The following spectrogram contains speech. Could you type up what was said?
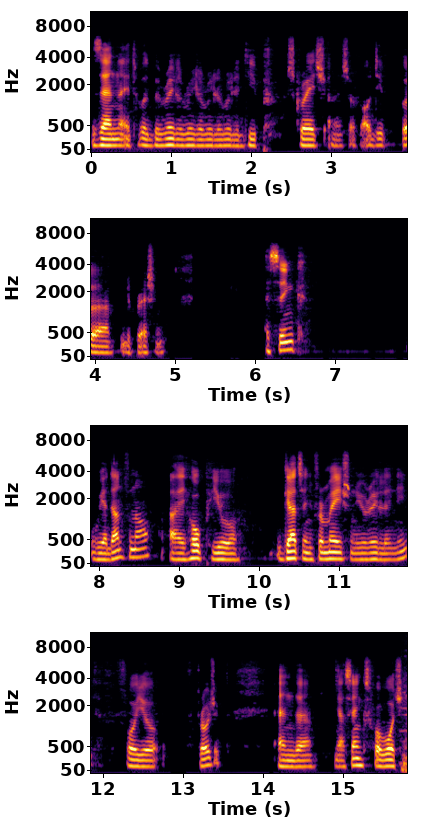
then it will be really really really really deep scratch and sort of deep uh, depression. I think we are done for now. I hope you get the information you really need for your project. And uh, yeah thanks for watching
